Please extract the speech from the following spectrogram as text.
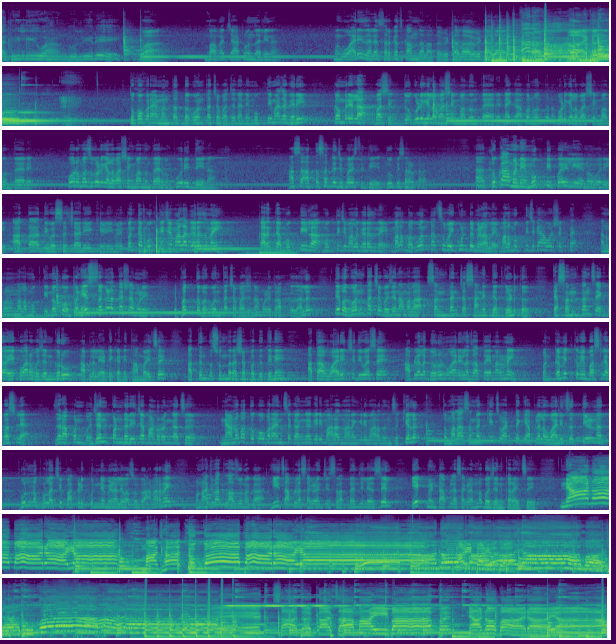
दिली वांगुली रे. वा बाबाची आठवण झाली ना. मग वारी झाल्यासारखंच काम झालं आता. विठाला विठाला हो ऐका. तुकोबराय म्हणतात भगवंताच्या भजनाने मुक्ती माझ्या घरी. कमरेला बाशिंग दु- गुडघ्याला बाशिंग बांधून तयार आहे. नाही का? आपण म्हणतो ना गुडघ्याला बाशिंग बांधून तयार आहे. पोरं मज गुडघ्याला बाशिंग बांधून तयार पण पुरीत देईना. असं आता सध्याची परिस्थिती आहे. टोपी सरळ करा. तुका म्हणे मुक्ती परिली नोवरी आता दिवस सचारी खेळी मिळे पण त्या मुक्तीची मला गरज नाही. कारण त्या मुक्तीला मुक्तीची मला गरज नाही. मला भगवंताचं वैकुंठ मिळालंय. मला मुक्तीची काय आवश्यकता आहे? आणि म्हणून मला मुक्ती नको. पण हे सगळं कशामुळे? हे फक्त भगवंताच्या भजनामुळे प्राप्त झालं. ते भगवंताचं भजन आम्हाला संतांच्या सानिध्यात घडतं. त्या संतांचं एकदा एक वार भजन करू. आपल्याला या ठिकाणी थांबायचं आहे अत्यंत सुंदर अशा पद्धतीने. आता वारीचे दिवस आहे. आपल्याला घरून वारीला जाता येणार नाही. पण कमीत कमी बसल्या बसल्या जर आपण भजन पंढरीच्या पांडुरंगाचं ज्ञानोबा तुकोबरायांचं गंगागिरी महाराज नारायणगिरी महाराजांचं केलं तर मला असं नक्कीच वाटतं की आपल्याला वारीचं तीळणं फुलनं फुलाची पाकळी पुण्य मिळाले वाचून राहणार नाही. म्हणून अजिबात लाजू नका. हीच आपल्या सगळ्यांची श्रद्धांजली असेल. एक मिनिट आपल्या सगळ्यांना भजन करायचंय. ज्ञानोबाराया माझ्या तुकोबाराया. माझ्या एक साधकाचा माई बाप ज्ञानोबाराया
